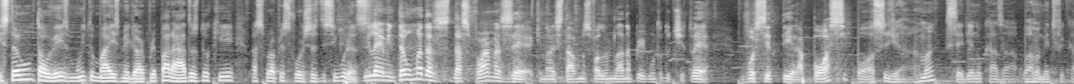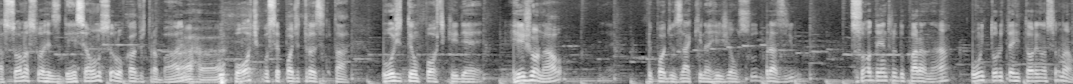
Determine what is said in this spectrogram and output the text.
estão talvez muito mais melhor preparadas do que as próprias forças de segurança. Guilherme, então uma das, das formas é que nós estávamos falando lá na pergunta do Tito é você ter a posse. Posse de arma, que seria no caso o armamento ficar só na sua residência ou no seu local de trabalho. Aham. O porte que você pode transitar. Hoje tem um porte que ele é regional. Né? Você pode usar aqui na região sul do Brasil, só dentro do Paraná ou em todo o território nacional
